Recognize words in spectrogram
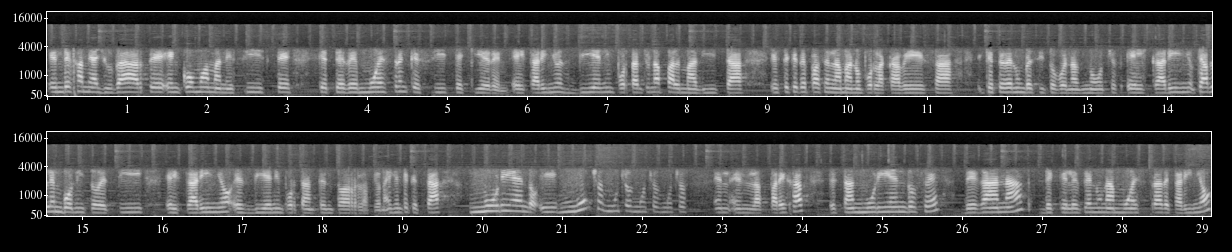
en déjame ayudarte, en cómo amaneciste, que te demuestren que sí te quieren. El cariño es bien importante, una palmadita, este que te pasen la mano por la cabeza, que te den un besito buenas noches, el cariño, que hablen bonito de ti, el cariño es bien importante en toda relación. Hay gente que está muriendo y muchos, muchos, muchos, muchos en, en las parejas están muriéndose de ganas de que les den una muestra de cariño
